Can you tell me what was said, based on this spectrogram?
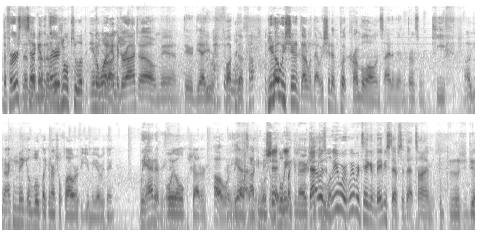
The first, the, The, second, the, the third, original tulip in the, the, one garage. in the garage. Oh man, dude, yeah, you were After fucked up. You know what we should have done with that? We should have put crumble all inside of it and thrown some keef. Uh, you know, I can make it look like an actual flower if you give me everything. We had everything. Oil, shatter. Oh well, everything yeah. else. I, mean, can well, make shit, it look we- like an actual That was tulip. we were we were taking baby steps at that time. Yeah,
